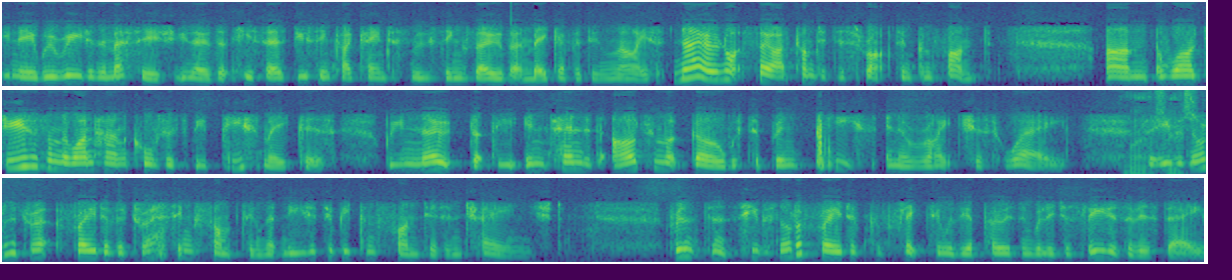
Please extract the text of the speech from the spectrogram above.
You know, we read in the message, you know, that he says, "Do you think I came to smooth things over and make everything nice?" No, not so. I've come to disrupt and confront. Um, and while Jesus, on the one hand, calls us to be peacemakers, we note that the intended ultimate goal was to bring peace in a righteous way. Right, So he was not adre- afraid of addressing something that needed to be confronted and changed. For instance, he was not afraid of conflicting with the opposing religious leaders of his day.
